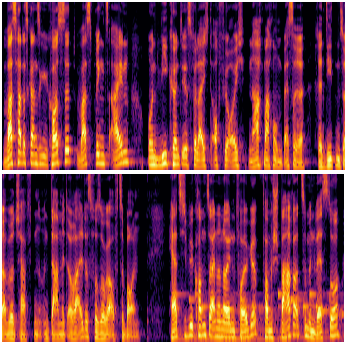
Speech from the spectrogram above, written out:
Was hat das Ganze gekostet? Was bringt es ein? Und wie könnt ihr es vielleicht auch für euch nachmachen, um bessere Renditen zu erwirtschaften und damit eure Altersvorsorge aufzubauen? Herzlich willkommen zu einer neuen Folge vom Sparer zum Investor.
